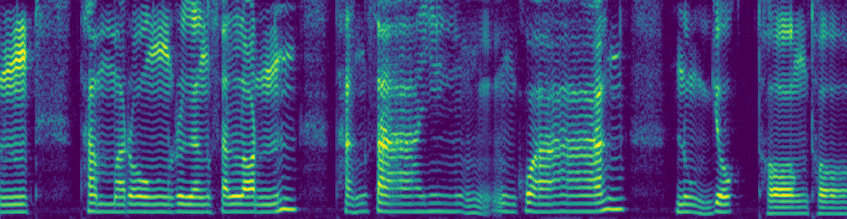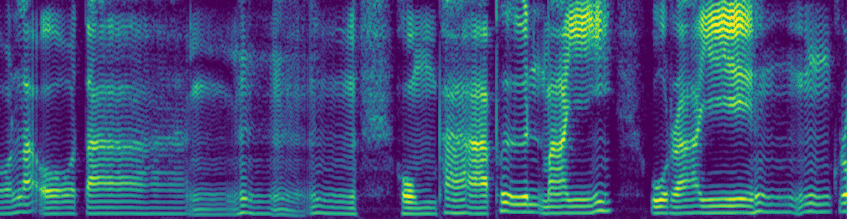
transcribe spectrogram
นทำมารงเรืองสลอนทั้งสายขวาง นุ่งยก ทองทอละโอตาห่มผ้าพื้นไหม อุไรกร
